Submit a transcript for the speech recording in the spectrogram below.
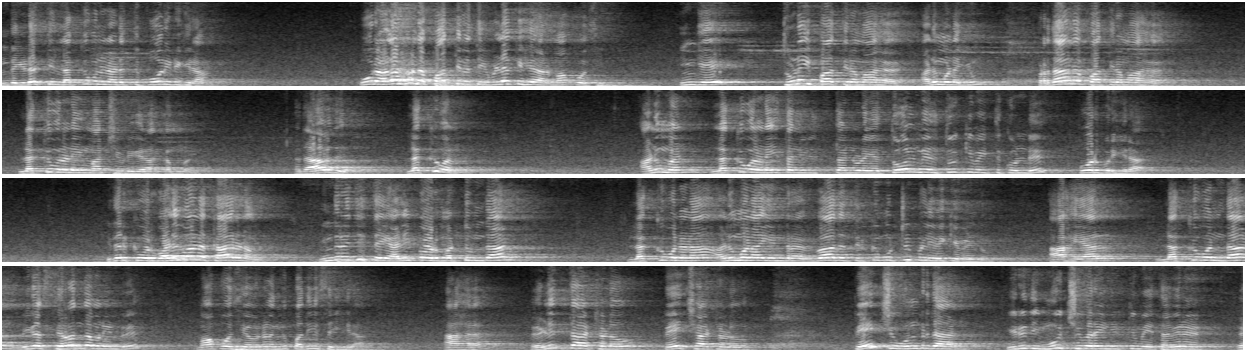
இந்த இடத்தில் லக்குமணன் அடுத்து போரிடுகிறான். ஒரு அழகான பாத்திரத்தை விளக்குகிறார் மாப்போசி. இங்கே துணை பாத்திரமாக அனுமனையும் பிரதான பாத்திரமாக லக்குவரனையும் மாற்றி விடுகிறார் கம்மன். அதாவது லக்குவன் அனுமன் லக்குவனை தன்னில் தன்னுடைய தோல் மேல் தூக்கி வைத்து கொண்டு போர் புரிகிறார். இதற்கு ஒரு வலுவான காரணம் இந்திரஜித்தை அழிப்பவர் மட்டும்தான் லக்குவனா அனுமனா என்ற விவாதத்திற்கு முற்றுப்புள்ளி வைக்க வேண்டும். ஆகையால் லக்குவன் தான் மிக சிறந்தவன் என்று மாப்போசி அவர்கள் அங்கு பதிவு செய்கிறார். ஆக எழுத்தாற்றலோ பேச்சாற்றலோ பேச்சு ஒன்றுதான் இறுதி மூச்சு வரை நிற்குமே தவிர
